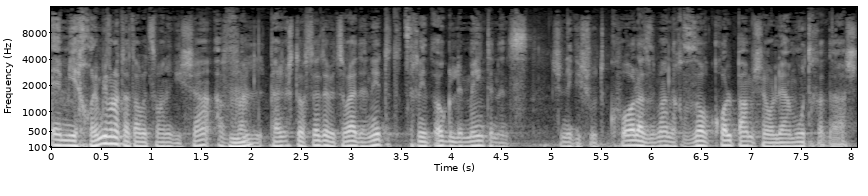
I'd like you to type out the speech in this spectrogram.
הם יכולים לבנות את האתר בצורה נגישה, אבל ברגע שאתה עושה את זה בצורה ידנית, אתה צריך לדאוג למיינטננס של נגישות. כל הזמן לחזור, כל פעם שעולה עמוד חדש,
